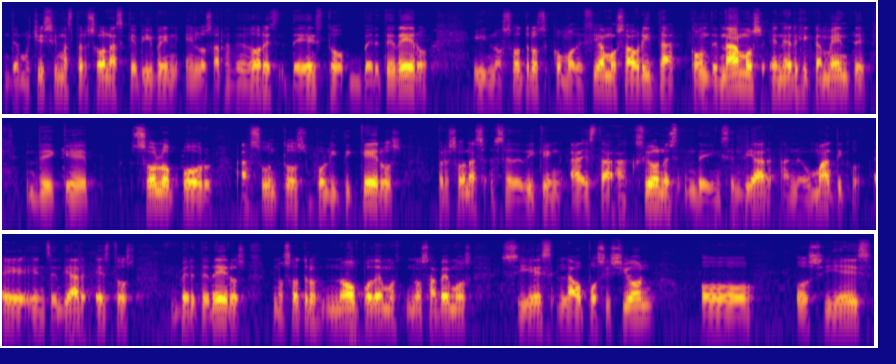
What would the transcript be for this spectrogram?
de muchísimas personas que viven en los alrededores de esto vertedero y nosotros, como decíamos ahorita, condenamos enérgicamente de que solo por asuntos politiqueros personas se dediquen a estas acciones de incendiar a neumáticos, eh, incendiar estos vertederos. Nosotros no podemos, no sabemos si es la oposición o, o si es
